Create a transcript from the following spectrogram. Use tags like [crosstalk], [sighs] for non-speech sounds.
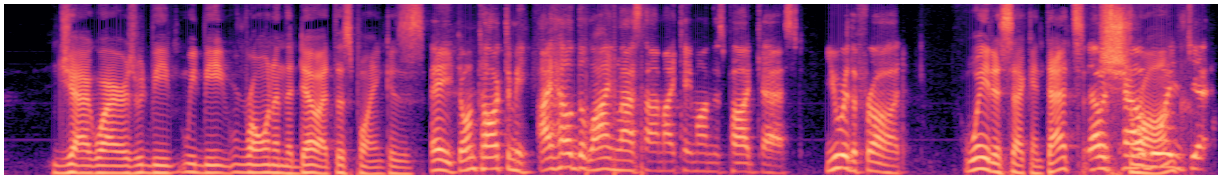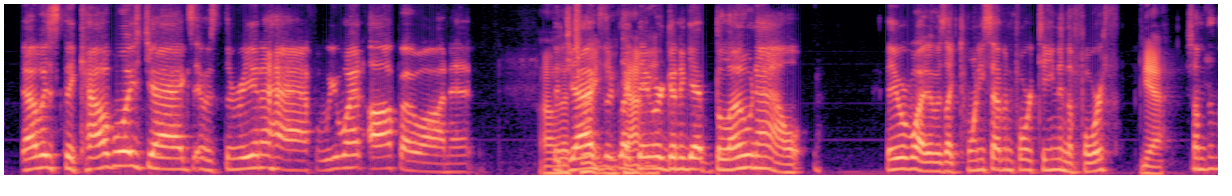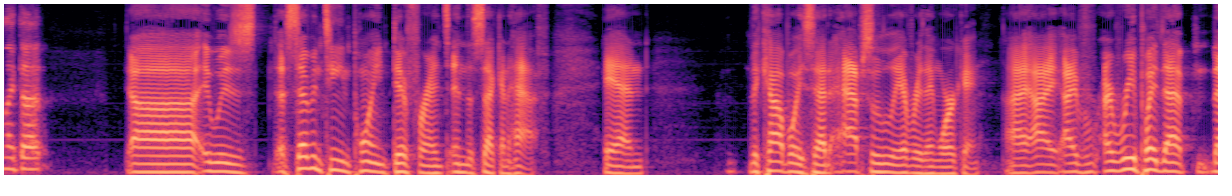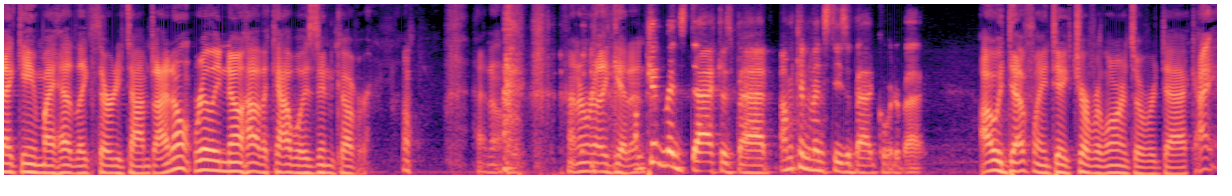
Jaguars we'd be we'd be rolling in the dough at this point because Hey, don't talk to me. I held the line last time I came on this podcast. You were the fraud. Wait a second that's That was strong Cowboys. Ja- that was the Cowboys Jags. It was three and a half. We went oppo on it. oh, the Jags right. looked like they me. were going to get blown out. They were what? It was like 27-14 in the fourth, yeah something like that. Uh, it was a 17 point difference in the second half, and the Cowboys had absolutely everything working. I I I've, I replayed that that game in my head like 30 times. I don't really know how the Cowboys didn't cover. [laughs] I don't I don't really get it. I'm convinced Dak is bad. I'm convinced he's a bad quarterback. I would definitely take Trevor Lawrence over Dak. I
